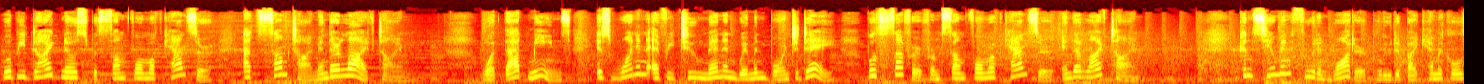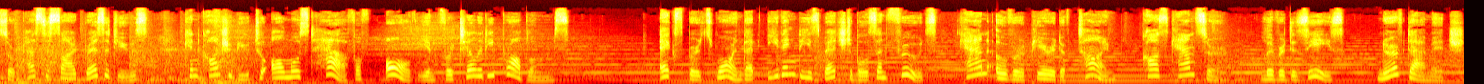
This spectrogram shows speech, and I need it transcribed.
will be diagnosed with some form of cancer at some time in their lifetime. What that means is one in every two men and women born today will suffer from some form of cancer in their lifetime. Consuming food and water polluted by chemicals or pesticide residues can contribute to almost half of all the infertility problems. Experts warn that eating these vegetables and fruits can, over a period of time, cause cancer, liver disease, nerve damage,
